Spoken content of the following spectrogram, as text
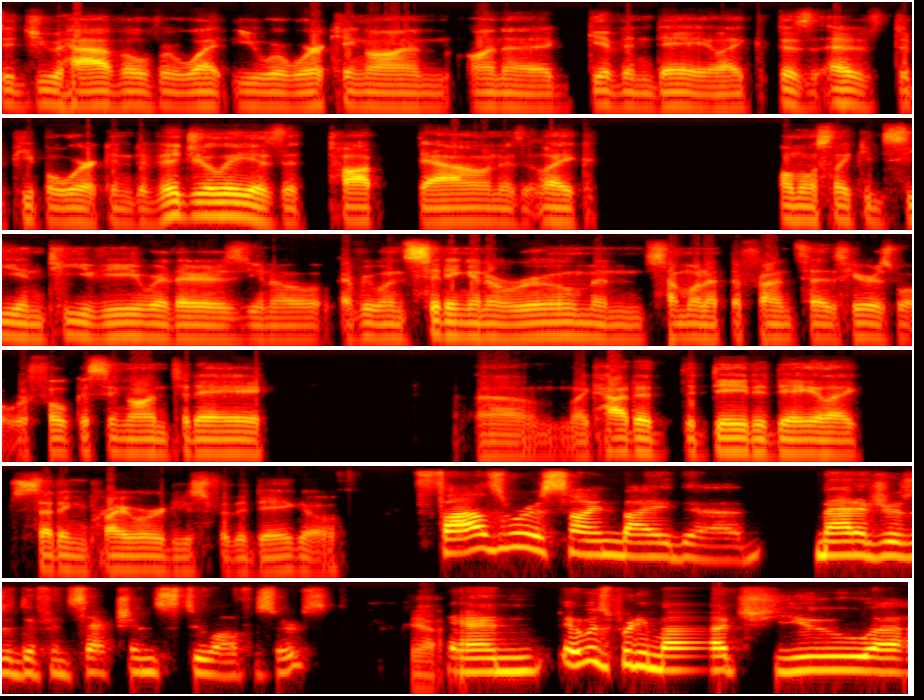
did you have over what you were working on on a given day like does as do people work individually is it top down is it like almost like you'd see in tv where there's you know everyone sitting in a room and someone at the front says here's what we're focusing on today um, like how did the day to day like setting priorities for the day go? Files were assigned by the managers of different sections to officers. Yeah. And it was pretty much you uh,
